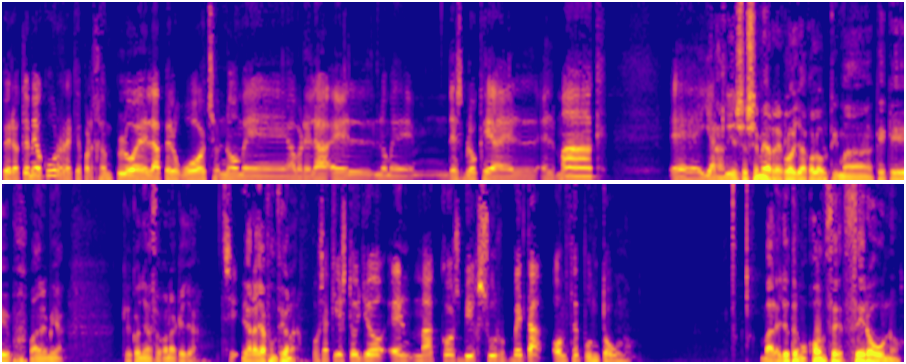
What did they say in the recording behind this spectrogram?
Pero ¿qué me ocurre? Que por ejemplo el Apple Watch no me abre la, el, no me desbloquea el, el Mac. eh, y A mí aquí. eso se me arregló ya con la última, que, que uf, madre mía, qué coñazo con aquella. Sí. Y ahora ya funciona. Pues aquí estoy yo en MacOS Big Sur Beta 11.1. Vale, yo tengo 11.01,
